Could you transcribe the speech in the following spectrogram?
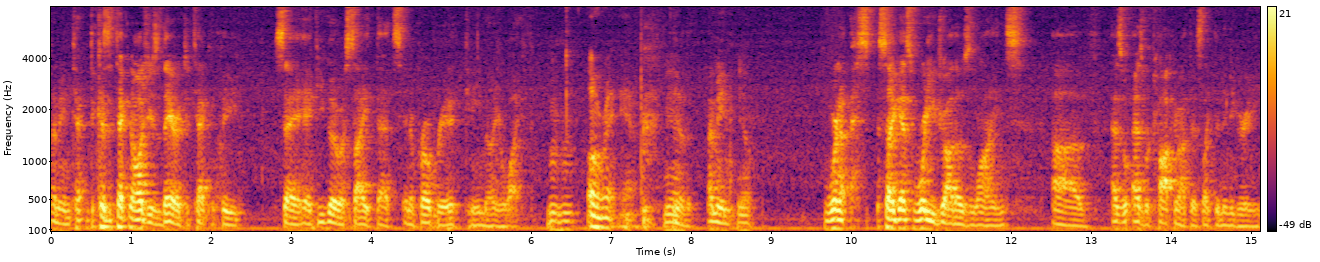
I mean, te- because the technology is there to technically say, hey, if you go to a site that's inappropriate, it can email your wife. Mm-hmm. Oh, right, yeah. Yeah. You know, I mean, Yep. we're not. So I guess where do you draw those lines of as as we're talking about this, like the nitty gritty,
